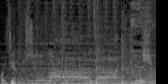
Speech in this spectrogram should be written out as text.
回见。也许会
